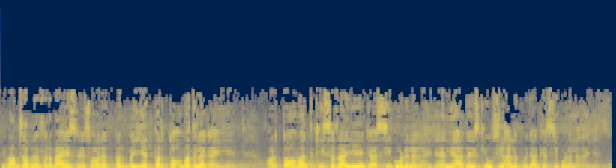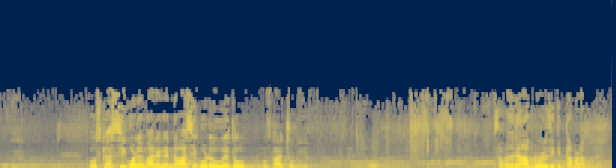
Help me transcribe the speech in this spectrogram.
تو امام صاحب نے فرمایا، اس نے اس عورت پر، میت پر تہمت لگائی ہے۔ اور تہمت کی سزا یہ ہے کہ اسی کوڑے لگائے جائیں، لہٰذا اس کی اسی حالت میں جا کے اسی کوڑے لگائے جائیں۔ تو اس کے اسی کوڑے مارے گئے، نواسی کوڑے ہوئے تو اس کا ہاتھ چھوٹ گیا۔ سمجھ رہے ہیں آبرو رضی کتنا بڑا گنا ہے۔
